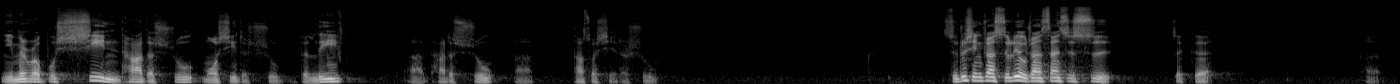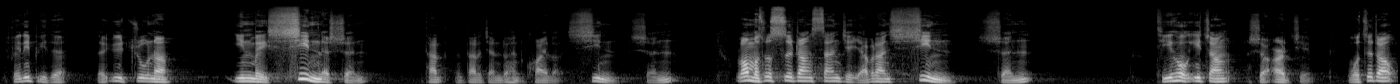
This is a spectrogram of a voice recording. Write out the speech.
你们若不信他的书，摩西的书，believe 啊，他的书啊，他所写的书，《使徒行传》十六章三十四，这个呃，腓利比的的玉珠呢，因为信了神，他大家讲都很快乐，信神。罗马书四章三节，亚伯拉信神。提后一章十二节，我知道。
